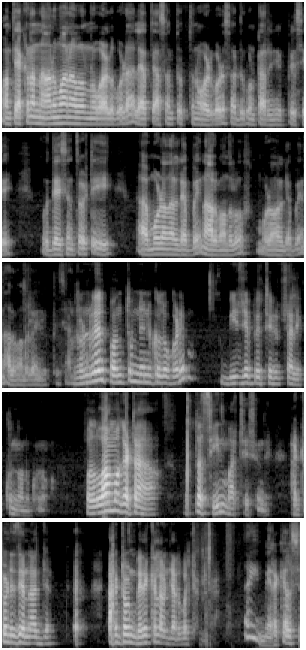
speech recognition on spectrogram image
కొంత ఎక్కడన్నా అనుమానాలు ఉన్నవాళ్ళు కూడా లేకపోతే అసంతృప్తి ఉన్నవాళ్ళు కూడా సర్దుకుంటారని చెప్పేసి ఉద్దేశంతో మూడు వందల డెబ్బై నాలుగు వందలు మూడు వందల డెబ్బై నాలుగు వందలు అని చెప్పేసి రెండు వేల పంతొమ్మిది ఎన్నికల్లో కూడా బీజేపీ చాలా ఎక్కువ ఉంది అనుకున్నాం పుల్వామా గట మొత్తం సీన్ మార్చేసింది. అటువంటిది నా జ- అటువంటి మెరకల్ జరగచ్చు ఈ మిరకల్స్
